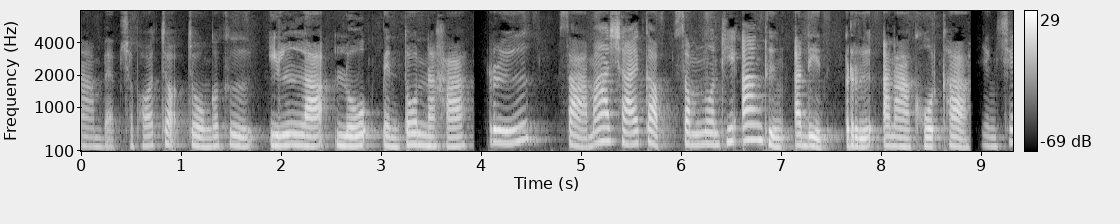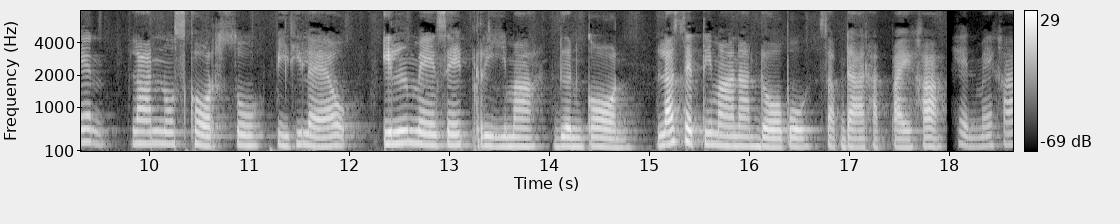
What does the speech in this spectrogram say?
นามแบบเฉพาะเจาะจงก็คือ il la lo เป็นต้นนะคะ หรือ สามารถใช้กับสำนวนที่อ้างถึงอดีตหรืออนาคตค่ะ อย่างเช่น l'anno scorso ปีที่แล้ว il mese prima เดือนก่อน la settimana dopo สัปดาห์ถัดไปค่ะ เห็นไหมคะ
